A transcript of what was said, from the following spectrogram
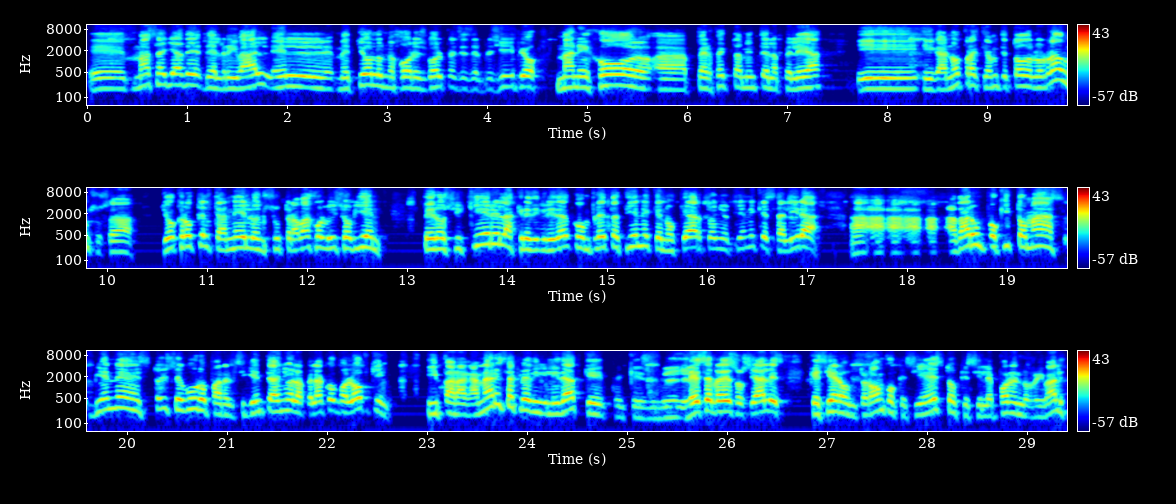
Eh, más allá del rival, él metió los mejores golpes desde el principio, manejó ah, perfectamente la pelea y, ganó prácticamente todos los rounds. O sea, yo creo que el Canelo en su trabajo lo hizo bien, pero si quiere la credibilidad completa, tiene que noquear, Toño, tiene que salir a, dar un poquito más. Viene, estoy seguro, para el siguiente año la pelea con Golovkin. Y para ganar esa credibilidad que, que lees en redes sociales, que si era un tronco, que si esto, que si le ponen los rivales,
